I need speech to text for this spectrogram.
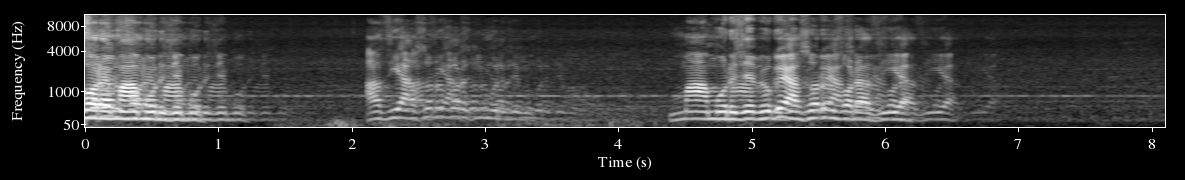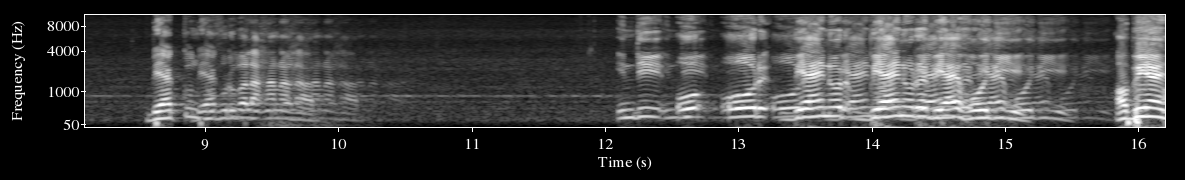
পরে মা মরে যাব। আজি আসরের পরে কি মরে যাব? মা মরে যাবে গে আসরের পরে আজিয়া। বেকুন দুপুরবেলা খানা খা ইন্দি ও ওর বিয়াইনোর বিয়াইনোরে বিয়াই হই দিয়ে। অবিয়ান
